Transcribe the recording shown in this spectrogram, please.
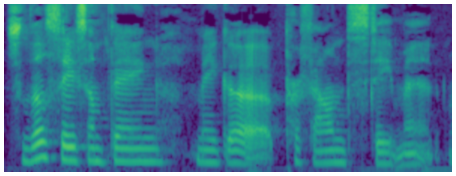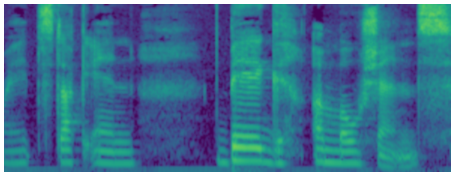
So they'll say something, make a profound statement, right? Stuck in big emotions,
